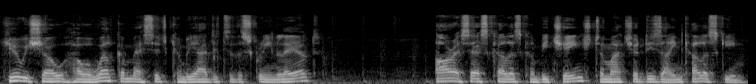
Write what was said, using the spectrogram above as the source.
Here we show how a welcome message can be added to the screen layout RSS colours can be changed to match your design colour scheme.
